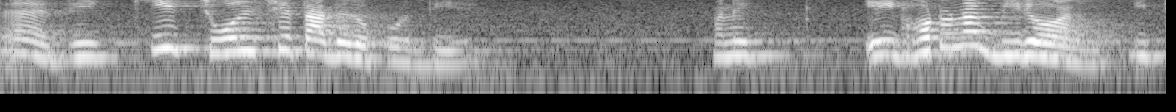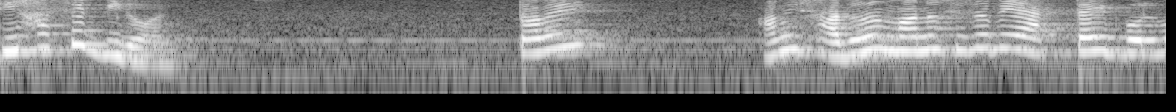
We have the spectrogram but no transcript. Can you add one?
হ্যাঁ যে কি চলছে তাদের ওপর দিয়ে। মানে এই ঘটনা বিরল, ইতিহাসে বিরল। তবে আমি সাধারণ মানুষ হিসাবে একটাই বলব,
